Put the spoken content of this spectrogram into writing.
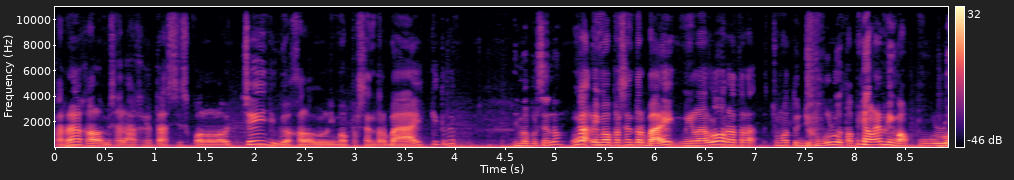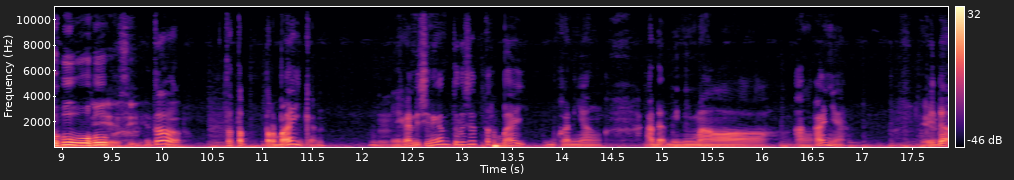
Karena kalau misalnya akreditasi sekolah lo C juga kalau lu 5% terbaik gitu kan. lima persen dong Enggak, 5% terbaik. Nilai lo rata-rata cuma 70 tapi yang lain 50. Iya sih, Itu tetap terbaik kan? Hmm. Ya kan di sini kan tulisnya terbaik, bukan yang ada minimal angkanya. Iya. Beda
